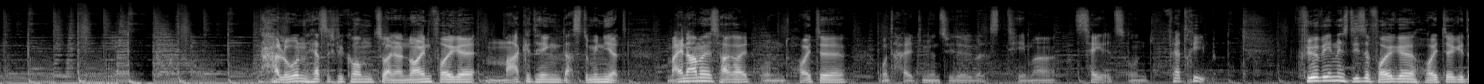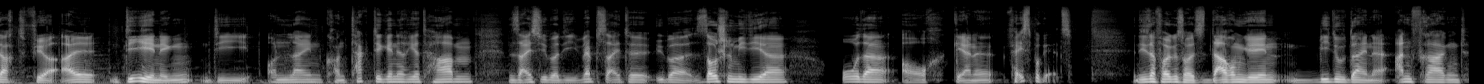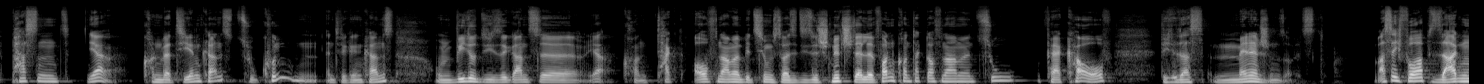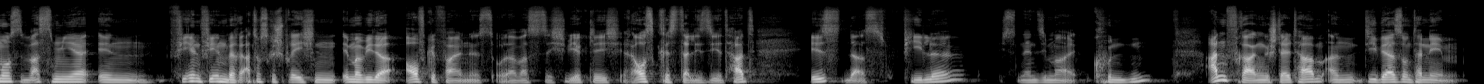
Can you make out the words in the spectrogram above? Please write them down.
Hallo und herzlich willkommen zu einer neuen Folge Marketing, das dominiert. Mein Name ist Harald und heute unterhalten wir uns wieder über das Thema Sales und Vertrieb. Für wen ist diese Folge heute gedacht? Für all diejenigen, die online Kontakte generiert haben, sei es über die Webseite, über Social Media oder auch gerne Facebook Ads. In dieser Folge soll es darum gehen, wie du deine Anfragen passend, ja, konvertieren kannst, zu Kunden entwickeln kannst und wie du diese ganze ja, Kontaktaufnahme beziehungsweise diese Schnittstelle von Kontaktaufnahme zu Verkauf, wie du das managen sollst. Was ich vorab sagen muss, was mir in vielen, vielen Beratungsgesprächen immer wieder aufgefallen ist oder was sich wirklich rauskristallisiert hat, ist, dass viele, ich nenne sie mal Kunden, Anfragen gestellt haben an diverse Unternehmen.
